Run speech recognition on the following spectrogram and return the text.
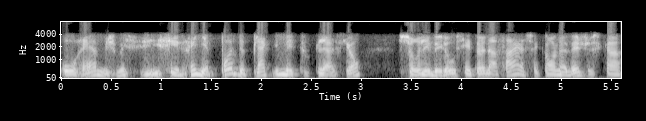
au REM. Je me suis dit, c'est vrai, il n'y a pas de plaque d'immatriculation sur les vélos. C'est une affaire, ce qu'on avait jusqu'en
